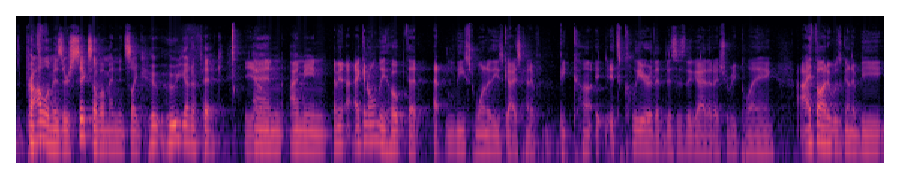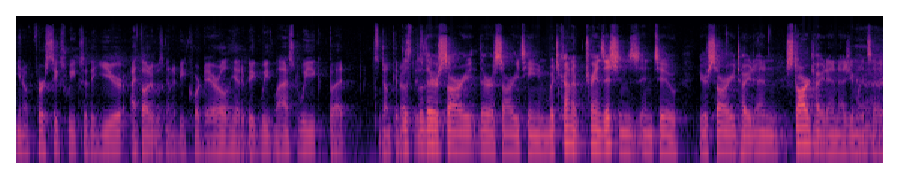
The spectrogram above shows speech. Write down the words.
the problem is there's six of them, and it's like who who you gonna pick? Yeah. And I mean, I mean, I can only hope that at least one of these guys kind of become. It's clear that this is the guy that I should be playing. I thought it was going to be, you know, first six weeks of the year. I thought it was going to be Cordero. He had a big week last week, but stunk it up. they're week. sorry. They're a sorry team, which kind of transitions into your sorry tight end, star tight end, as you might say.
